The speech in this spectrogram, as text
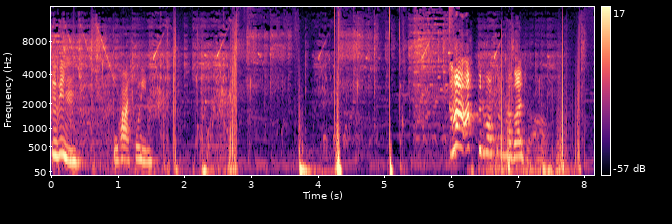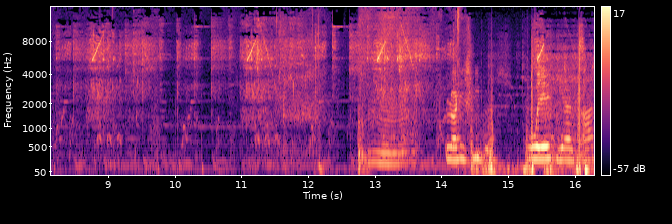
Nicht gewinnen. Oha, ich hol ihn. Ah, ach, bin auf unserer Seite. Ah. Leute, ich liebe ich. Hol hier gerade.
